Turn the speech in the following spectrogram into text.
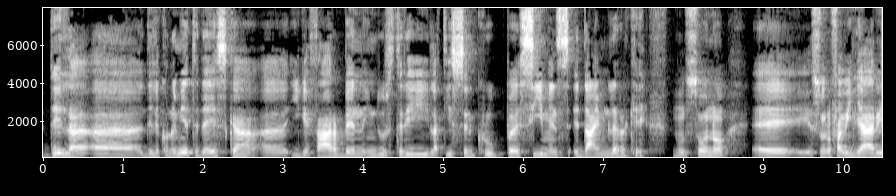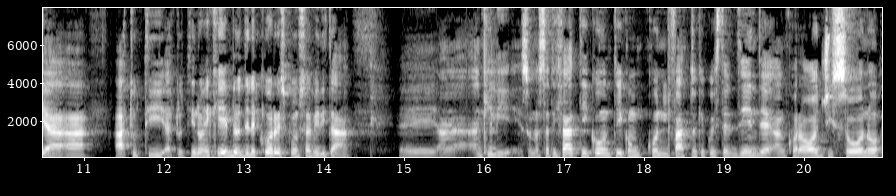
della, uh, dell'economia tedesca, uh, IG Farben Industrie, la ThyssenKrupp, Siemens e Daimler, che non sono, eh, sono familiari a, a, a, tutti, a, tutti, noi, che ebbero delle corresponsabilità. Eh, anche lì sono stati fatti i conti con, con, il fatto che queste aziende ancora oggi sono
